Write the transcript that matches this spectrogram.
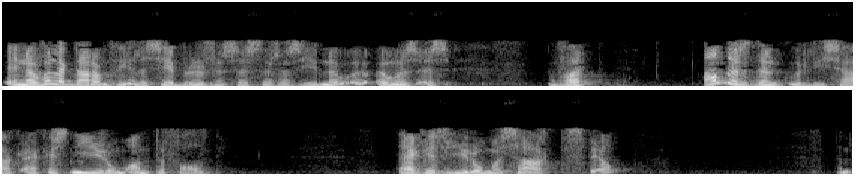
En nou wil ek daarom vir julle sê broers en susters, as hier nou ouens is wat anders dink oor die saak, ek is nie hier om aan te val nie. Ek is hier om 'n saak te stel. En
